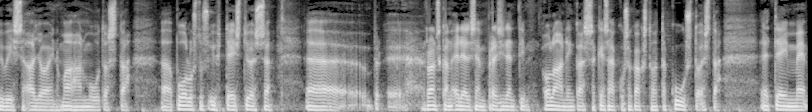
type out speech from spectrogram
hyvissä ajoin maahanmuutosta, puolustusyhteistyössä Ranskan edellisen presidentti Olandin kanssa kesäkuussa 2016 teimme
